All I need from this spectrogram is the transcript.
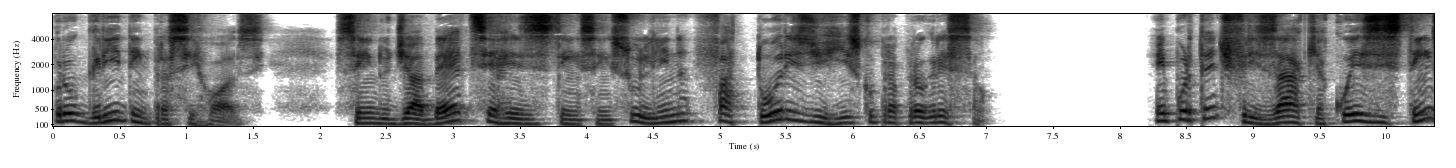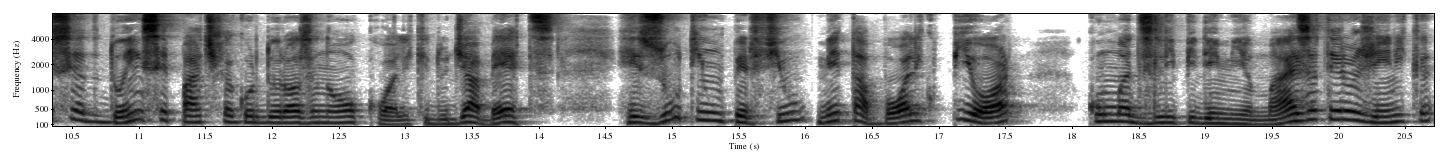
progridem para cirrose, sendo diabetes e a resistência à insulina fatores de risco para progressão. É importante frisar que a coexistência da doença hepática gordurosa não alcoólica e do diabetes resulta em um perfil metabólico pior, com uma dislipidemia mais heterogênica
